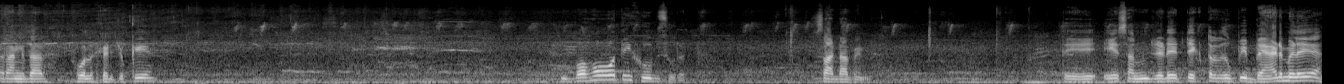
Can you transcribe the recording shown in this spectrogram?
ਰੰਗਦਾਰ ਫੁੱਲ ਖਿੜ ਚੁੱਕੇ ਆ। ਬਹੁਤ ਹੀ ਖੂਬਸੂਰਤ ਸਾਡਾ ਪਿੰਡ। ਤੇ ਇਹ ਸਾਨੂੰ ਜਿਹੜੇ ਟਿਕਟ ਰੂਪੀ ਬੈਂਡ ਮਿਲੇ ਆ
